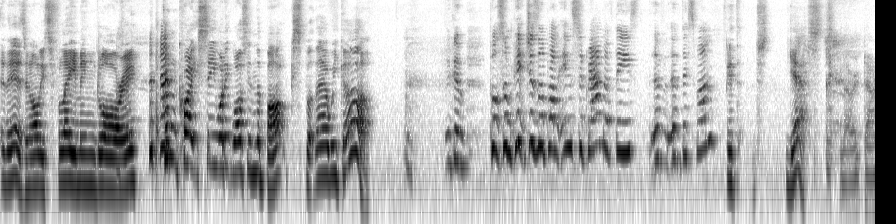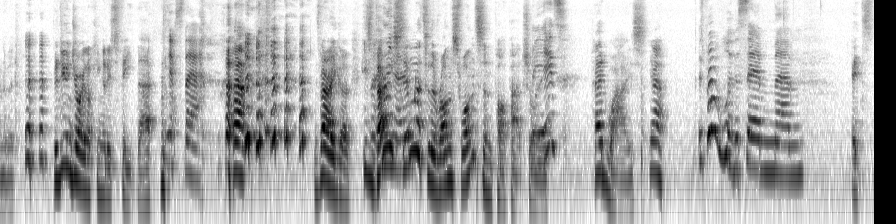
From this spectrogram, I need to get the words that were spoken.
It is in all his flaming glory. Couldn't quite see what it was in the box, but there we go. We can put some pictures up on Instagram of these of, of this one. It just yes, just lower it down a bit. Did you enjoy looking at his feet there? Yes, there. very good. He's very Yeah. similar to the Ron Swanson pop actually. He is. Head wise, yeah. It's probably the same. Um, It's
